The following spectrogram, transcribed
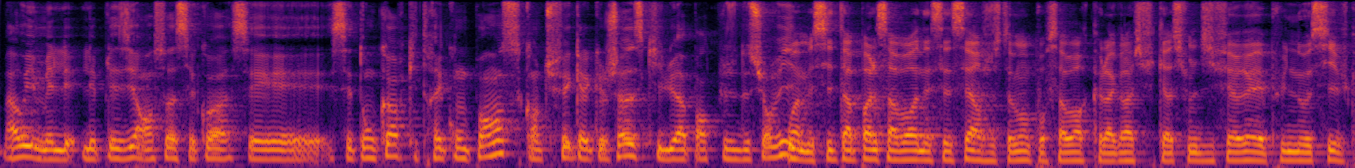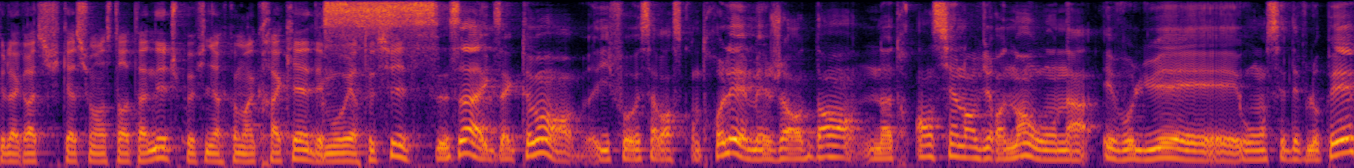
Bah oui, mais les, les plaisirs en soi, c'est quoi? C'est ton corps qui te récompense quand tu fais quelque chose qui lui apporte plus de survie. Ouais, mais si t'as pas le savoir nécessaire justement pour savoir que la gratification différée est plus nocive que la gratification instantanée, tu peux finir comme un crackhead et mourir tout de suite. C'est ça, exactement. Il faut savoir se contrôler. Mais genre, dans notre ancien environnement où on a évolué et où on s'est développé,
